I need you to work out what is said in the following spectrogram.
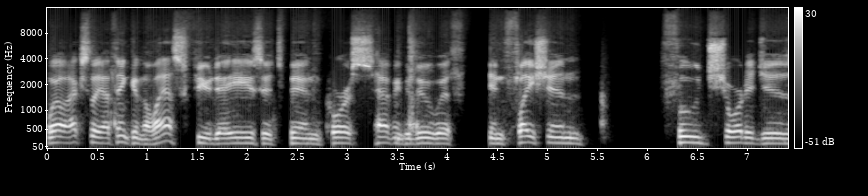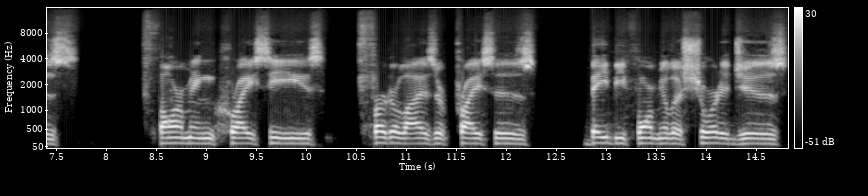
Well, actually, I think in the last few days, it's been, of course, having to do with inflation, food shortages, farming crises, fertilizer prices, baby formula shortages,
